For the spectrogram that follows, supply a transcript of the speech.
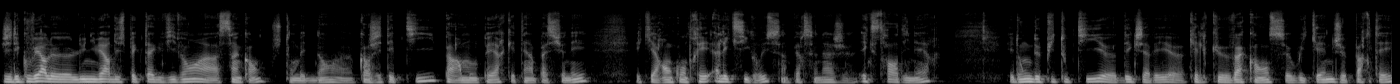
J'ai découvert l'univers du spectacle vivant à 5 ans. Je suis tombé dedans euh, quand j'étais petit par mon père qui était un passionné et qui a rencontré Alexis Grus, un personnage extraordinaire. Et donc depuis tout petit, euh, dès que j'avais quelques vacances, week-end, je partais.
